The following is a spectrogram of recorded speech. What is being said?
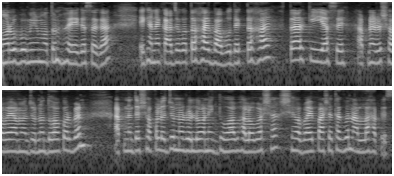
মরুভূমির মতন হয়ে গেছে গা। এখানে কাজও করতে হয়, বাবু দেখতে হয়। তার কি আছে? আপনারা সবাই আমার জন্য দোয়া করবেন। আপনাদের সকলের জন্য রইল অনেক দোয়া, ভালোবাসা। সবাই পাশে থাকবেন। আল্লাহ হাফেজ।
